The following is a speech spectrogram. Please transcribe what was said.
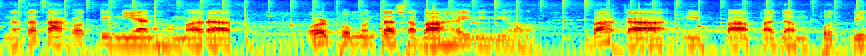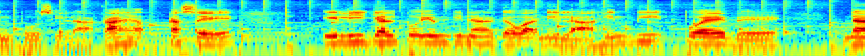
Natatakot din yan humarap or pumunta sa bahay ninyo. Baka ipapadampot din po sila. Kaya, kasi illegal po yung ginagawa nila. Hindi pwede na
